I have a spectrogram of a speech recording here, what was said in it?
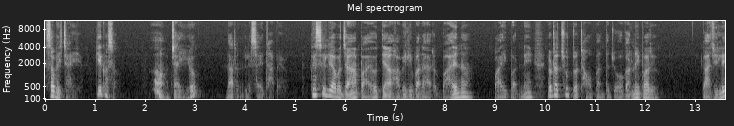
सबै चाहियो। के कसो? अँ चाहियो। नारायणले सही थाप्यो। त्यसैले अब जहाँ पायो त्यहाँ हवेली बनाएर भएन पाइपर्ने एउटा छुट्टो ठाउँ पनि त जो गर्नै पर्यो। काजीले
